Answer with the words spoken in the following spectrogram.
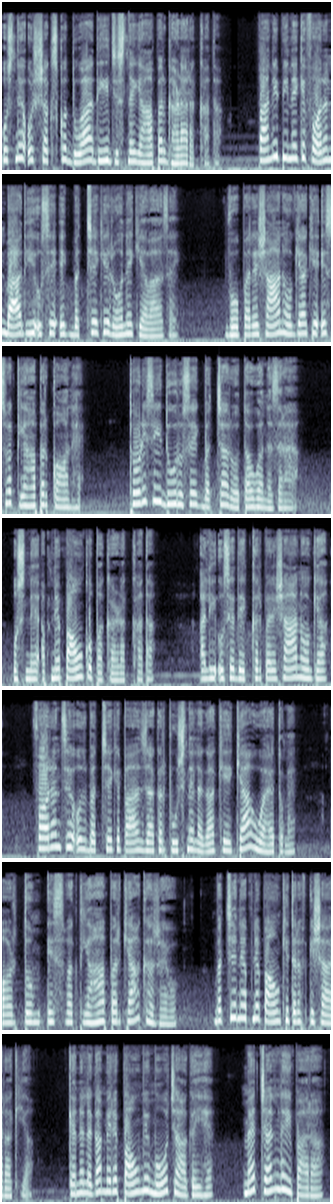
उसने उस शख्स को दुआ दी जिसने यहाँ पर घड़ा रखा था। पानी पीने के फ़ौरन बाद ही उसे एक बच्चे के रोने की आवाज़ आई। वो परेशान हो गया कि इस वक्त यहाँ पर कौन है। थोड़ी सी दूर उसे एक बच्चा रोता हुआ नज़र आया। उसने अपने पाओ को पकड़ रखा था। अली उसे देखकर परेशान हो गया। फ़ौरन से उस बच्चे के पास जाकर पूछने लगा कि क्या हुआ है तुम्हें? और तुम इस वक्त यहाँ पर क्या कर रहे हो? बच्चे ने अपने पाँव की तरफ़ इशारा किया। कहने लगा, मेरे पाँव में मोच आ गई है। मैं चल नहीं पा रहा।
